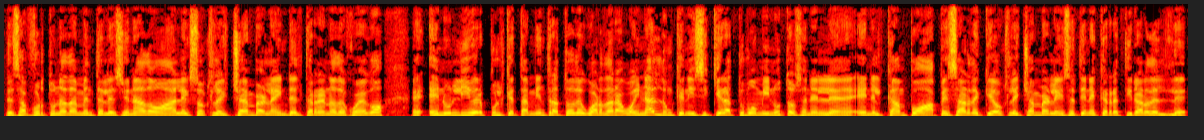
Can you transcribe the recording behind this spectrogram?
desafortunadamente lesionado a Alex Oxley Chamberlain del terreno de juego eh, en un Liverpool que también trató de guardar a Wijnaldum que ni siquiera tuvo minutos en el, eh, en el campo a pesar de que Oxley Chamberlain se tiene que retirar del, de-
